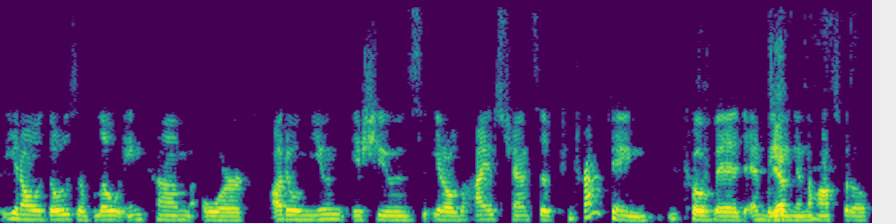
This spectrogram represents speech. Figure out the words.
you know, those of low income or autoimmune issues, you know, the highest chance of contracting COVID and being yep. in the hospital.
